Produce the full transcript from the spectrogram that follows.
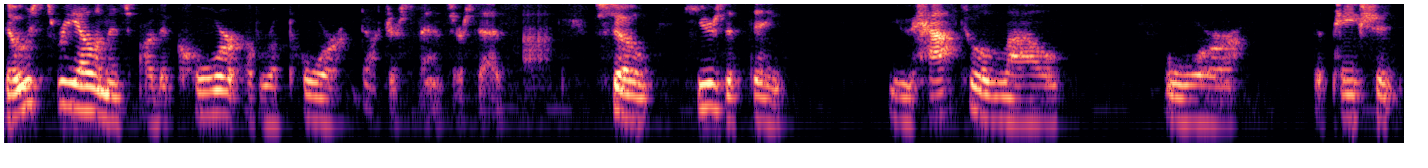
Those three elements are the core of rapport, Dr. Spencer says. So, here's the thing you have to allow for the patient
